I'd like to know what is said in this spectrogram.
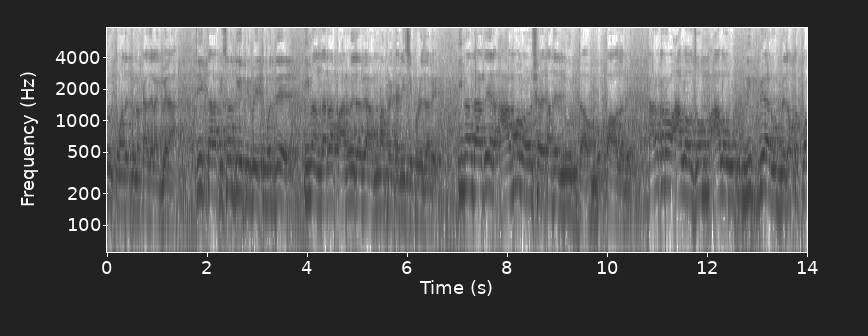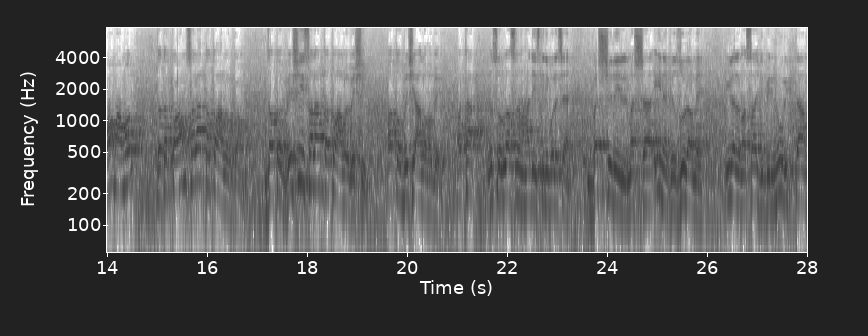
নূর তোমাদের কোনো কাজে লাগবে না। ঠিক তারা পিছনের দিকে ফিরবে, ইতিমধ্যে ইমানদাররা পার হয়ে যাবে আর মুনাফেকরা নিচে পড়ে যাবে। ইমানদারদের আমল অনুসারে তাদের নূর পাওয়া যাবে। কারও কারও আলো জম, আলো নিববে আর উঠবে। যত কম আমল, যত কম সলাৎ তত আলো কম। যত বেশি সলাৎ তত আলো বেশি। অত বেশি আলো হবে। অর্থাৎ রসুল্লাহ আসলাম হাদিস তিনি বলেছেন বাশিরিল মাশাইন ফি জুলামে ইলাল মাসাইদ বিন নূর ইত্তাম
